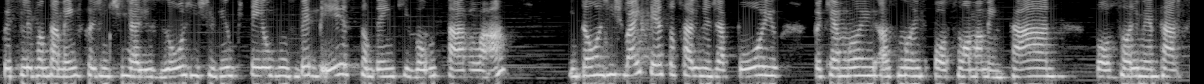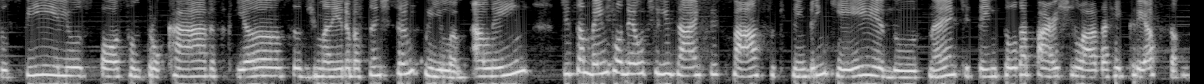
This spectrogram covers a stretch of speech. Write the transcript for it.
com esse levantamento que a gente realizou, a gente viu que tem alguns bebês também que vão estar lá, então a gente vai ter essa salinha de apoio para que mãe, as mães possam amamentar, possam alimentar seus filhos, possam trocar as crianças de maneira bastante tranquila, além de também poder utilizar esse espaço que tem brinquedos, né, que tem toda a parte lá da recreação.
